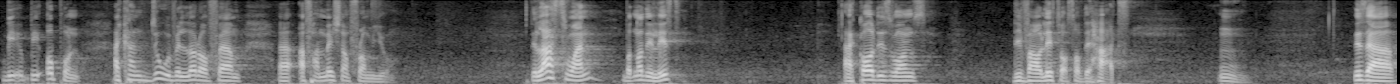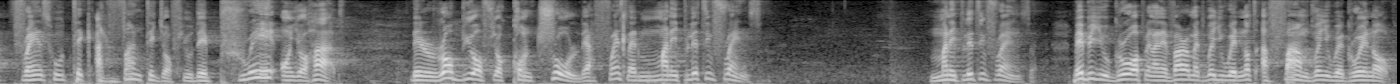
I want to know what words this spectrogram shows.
be, be open. I can do with a lot of um, uh, affirmation from you. The last one, but not the least, I call these ones the violators of the heart. Mm. These are friends who take advantage of you. They prey on your heart. They rob you of your control. They are friends like manipulative friends. Manipulative friends. Maybe you grow up in an environment where you were not affirmed when you were growing up.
